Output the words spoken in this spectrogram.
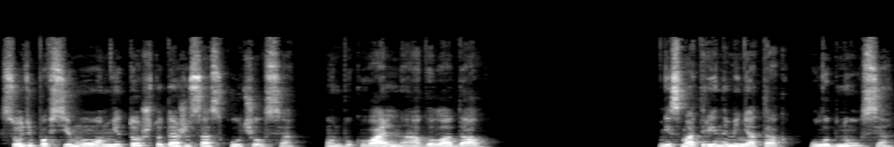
судя по всему, он не то что даже соскучился, он буквально оголодал. «Не смотри на меня так», — улыбнулся.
